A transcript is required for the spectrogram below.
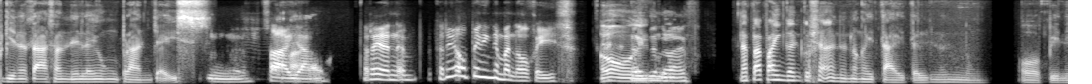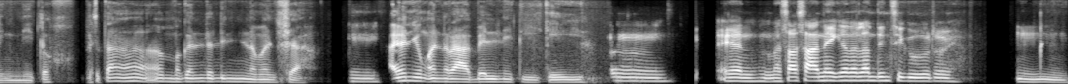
ginatasan nila yung franchise. Mm, sayang. Pero yan, pero yung opening naman okay. Oo, Ay, hindi- naman. napapakinggan ko siya ano na nga yung title nun, nung opening nito. Basta maganda din naman siya. Mm. Ayun yung Unravel ni TK. Mm. Ayan, masasanay ka na lang din siguro eh. Mm.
